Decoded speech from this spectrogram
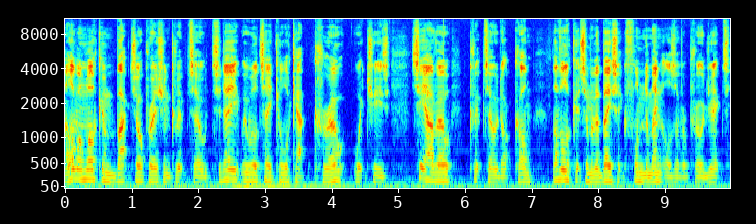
Hello and welcome back to Operation Crypto. Today we will take a look at CRO, which is crocrypto.com. We'll have a look at some of the basic fundamentals of a project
